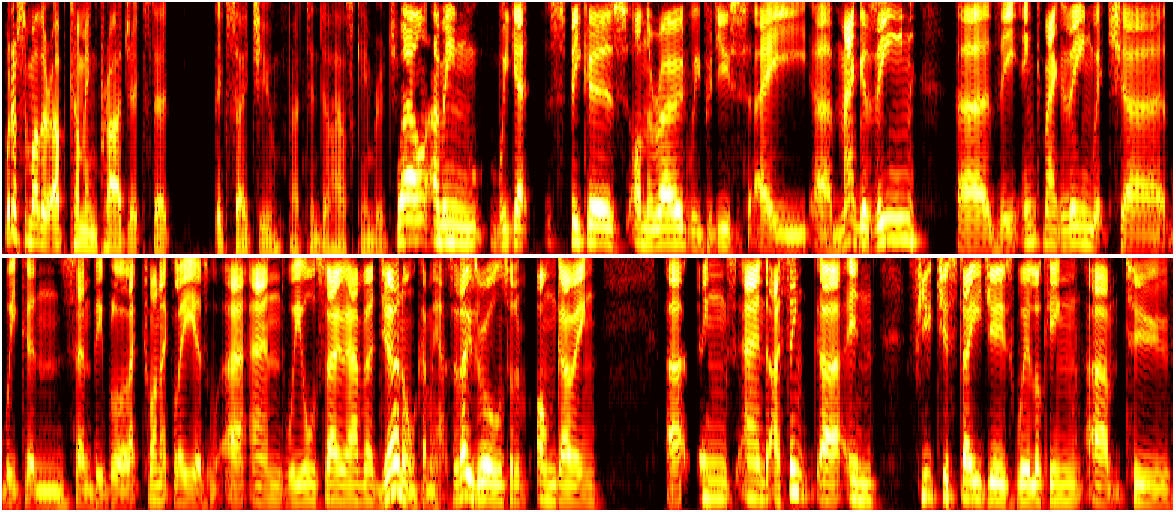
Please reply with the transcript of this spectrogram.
what are some other upcoming projects that excite you about Tyndale House, Cambridge? Well, I mean, we get speakers on the road. We produce a uh, magazine, uh, the Ink magazine, which uh, we can send people electronically, as uh, and we also have a journal coming out. So those are all sort of ongoing uh, things. And I think uh, in future stages, we're looking um, to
